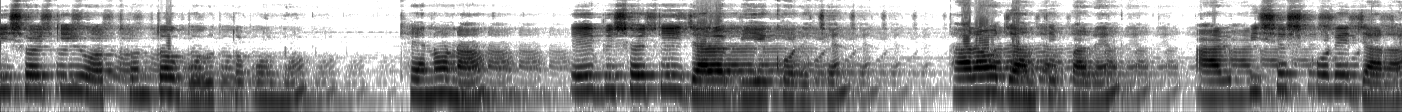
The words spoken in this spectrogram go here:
বিষয়টি অত্যন্ত গুরুত্বপূর্ণ। কেননা, এই বিষয়টি যারা বিয়ে করেছেন, তারাও জানতে পারেন আর বিশেষ করে যারা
